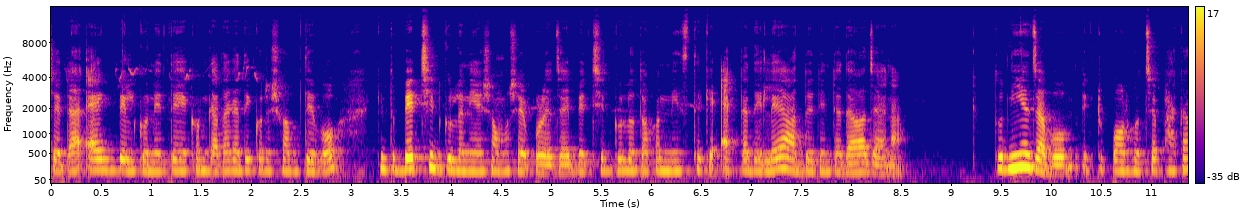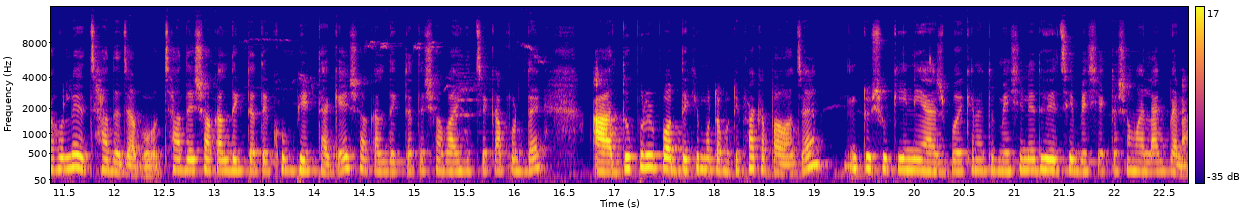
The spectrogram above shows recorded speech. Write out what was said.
সেটা এক বেলকনিতে এখন গাদাগাদি করে সব দেব, কিন্তু বেডশিটগুলো নিয়ে সমস্যায় পড়ে যায় বেডশিটগুলো তখন নিচ থেকে একটা দিলে আর দুই তিনটা দেওয়া যায় না। তো নিয়ে যাব। একটু পর হচ্ছে ফাঁকা হলে ছাদে যাব। ছাদে সকাল দিকটাতে খুব ভিড় থাকে। সকাল দিকটাতে সবাই হচ্ছে কাপড় দেয়। আর দুপুরের পর দেখে মোটামুটি ফাঁকা পাওয়া যায়। একটু শুকিয়ে নিয়ে আসব। এখানে তো মেশিনে ধুয়েছি, বেশি একটা সময় লাগবে না।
